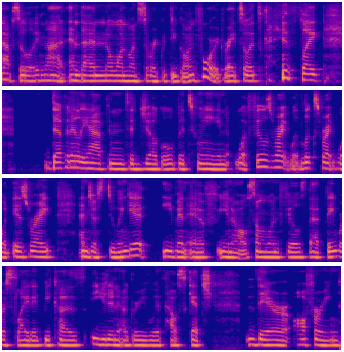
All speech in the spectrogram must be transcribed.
Absolutely not. And then no one wants to work with you going forward, right? So it's it's like definitely having to juggle between what feels right, what looks right, what is right, and just doing it, even if, you know, someone feels that they were slighted because you didn't agree with how sketch their offering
